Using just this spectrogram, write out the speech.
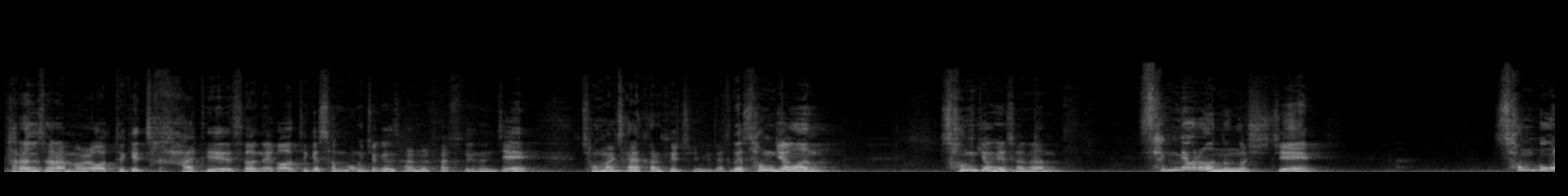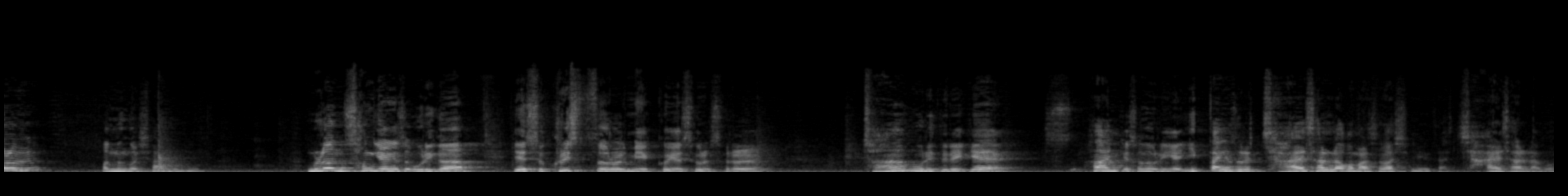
다른 사람을 어떻게 잘 대해서 내가 어떻게 성공적인 삶을 살 수 있는지 정말 잘 가르쳐 줍니다. 근데 성경은 성경에서는 생명을 얻는 것이지 성공을 얻는 것이 아닙니다. 물론 성경에서 우리가 예수 그리스도를 믿고 예수 그리스도를 전하는 우리들에게 하나님께서는 우리가 이 땅에서 잘 살라고 말씀하십니다. 잘 살라고.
